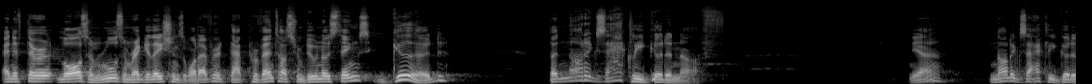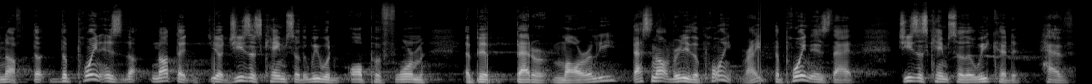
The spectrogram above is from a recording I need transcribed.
And if there are laws and rules and regulations and whatever that prevent us from doing those things, good, but not exactly good enough. Yeah? not exactly good enough. The, the point is that not that you know, Jesus came so that we would all perform a bit better morally. That's not really the point, right? The point is that Jesus came so that we could have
